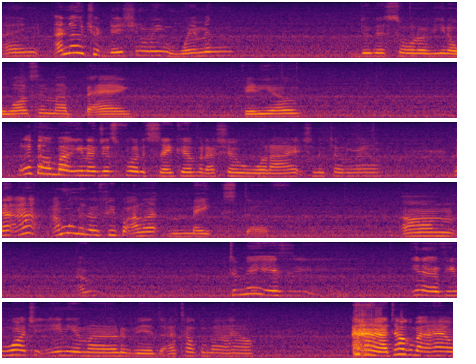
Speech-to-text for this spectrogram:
And I know traditionally women do this sort of, you know, what's in my bag video. But I thought about, you know, just for the sake of it, I show what I actually tote around. Now, I, I'm one of those people, I like make stuff. Um, I, to me, it's, you know, if you watch any of my other vids, I talk about how, I talk about how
